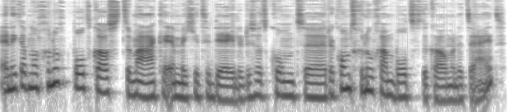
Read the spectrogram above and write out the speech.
En ik heb nog genoeg podcasts te maken en met je te delen. Dus dat komt, uh, er komt genoeg aan bod de komende tijd.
